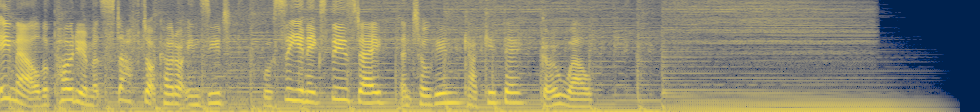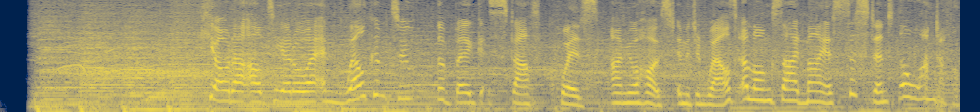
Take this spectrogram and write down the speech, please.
Email the podium at stuff.co.nz. We'll see you next Thursday. Until then, ka kite, go well. Kia ora Aotearoa and welcome to the Big Stuff Quiz. I'm your host, Imogen Wells, alongside my assistant, the wonderful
